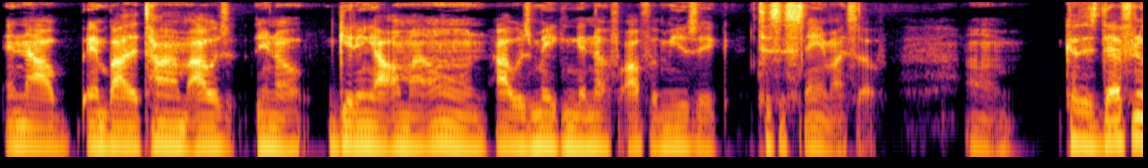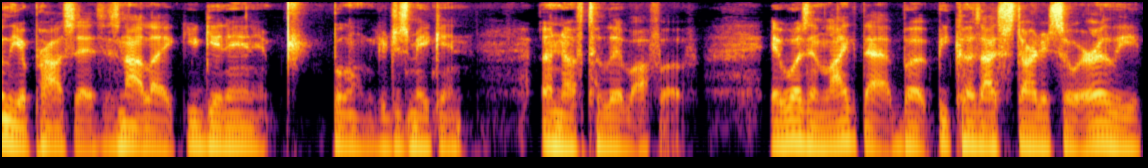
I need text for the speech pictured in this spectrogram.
And now, and by the time I was, you know, getting out on my own, I was making enough off of music to sustain myself. Um, cause it's definitely a process. It's not like you get in and boom, you're just making enough to live off of. It wasn't like that, but because I started so early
